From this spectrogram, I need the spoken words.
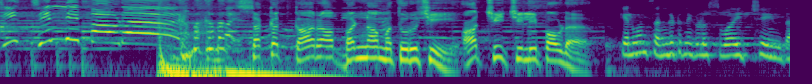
ಆಚಿ ಚಿಲ್ಲಿ ಪೌಡರ್ ಸಖತ್ ಖಾರ ಬಣ್ಣ ಮತ್ತು ರುಚಿ ಆಚಿ ಚಿಲ್ಲಿ ಪೌಡರ್ ಕೆಲವೊಂದು ಸಂಘಟನೆಗಳು ಸ್ವ ಇಚ್ಛೆಯಿಂದ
